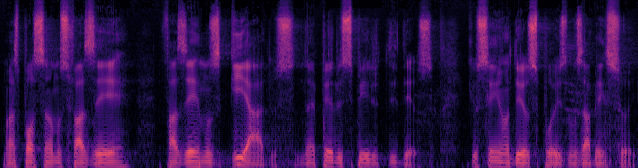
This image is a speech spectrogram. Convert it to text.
mas possamos fazer, fazermos guiados né, pelo Espírito de Deus. Que o Senhor Deus, pois, nos abençoe.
